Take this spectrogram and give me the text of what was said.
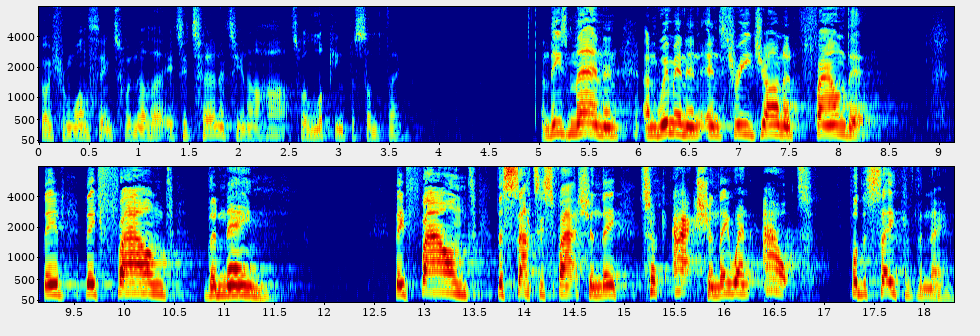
Going from one thing to another? It's eternity in our hearts. We're looking for something. And these men and, and women in, in 3 John had found it. They'd, they'd found the name. They'd found the satisfaction. They took action. They went out for the sake of the name.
